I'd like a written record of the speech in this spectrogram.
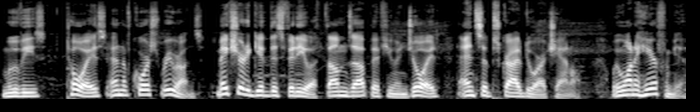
movies, toys, and of course reruns. Make sure to give this video a thumbs up if you enjoyed and subscribe to our channel. We want to hear from you.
